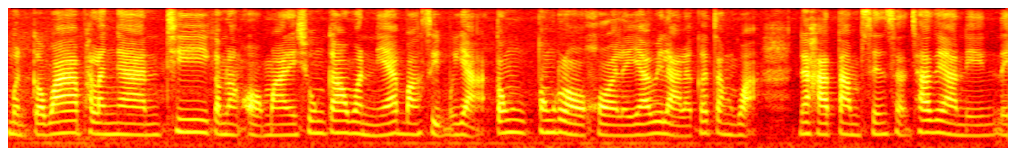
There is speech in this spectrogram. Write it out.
เหมือนกับว่าพลังงานที่กำลังออกมาในช่วง 9 วันนี้บางสิ่งบางอย่างต้องต้องรอคอยระยะเวลาแล้วก็จังหวะนะคะ ตามเซนส์สัญชาตญาณในใน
